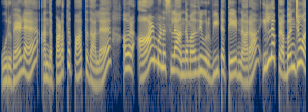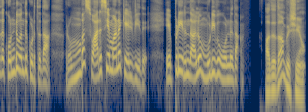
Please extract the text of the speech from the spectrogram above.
ஒருவேளை அந்த படத்தை பார்த்ததால அவர் ஆழ் மனசுல அந்த மாதிரி ஒரு வீட்டை தேடினாரா? இல்ல பிரபஞ்சம் அதை கொண்டு வந்து கொடுத்ததா? ரொம்ப சுவாரஸ்யமான கேள்வி இது. எப்படி இருந்தாலும் முடிவு ஒண்ணுதான். அதுதான் விஷயம்.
